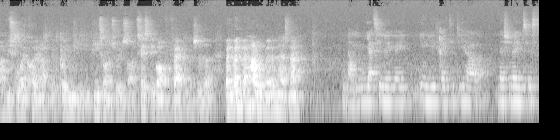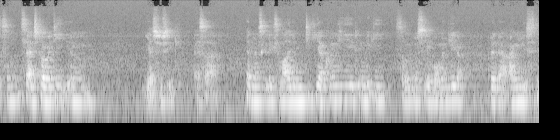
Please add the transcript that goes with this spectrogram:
og vi skulle ikke højt nok gå ind i PISA-undersøgelser og test, det går forfærdeligt osv. Hvordan, hvordan, hvordan har du med den her snak? Nå, jeg tillægger egentlig ikke rigtig de her nationale tester som særlig stor værdi. Øhm, jeg synes ikke, altså, at man skal lægge så meget i dem. De giver kun lige et indblik i, som man siger, hvor man ligger på den der rangliste,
